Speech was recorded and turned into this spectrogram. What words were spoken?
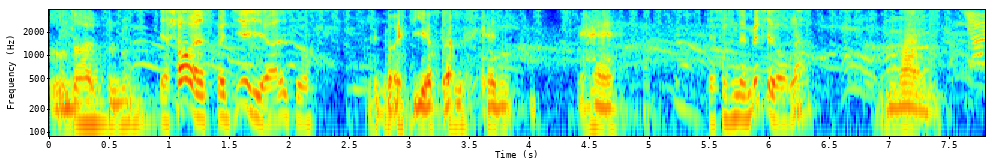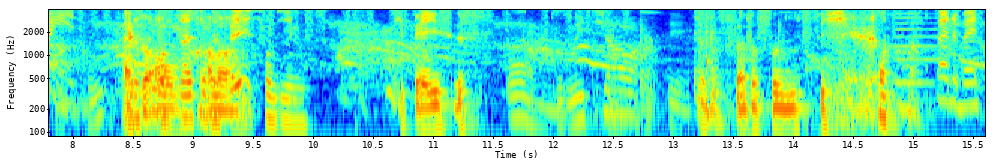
unterhalb von mir. Ja, schau, er ist bei dir hier, also. Leute, ihr habt alle keinen. Hä? Der ist doch in der Mitte, oder? Nein. Ja, Da Also ist doch, auch, da ist doch eine Base von ihm. die Base ist. Das ist einfach so lustig. keine Base.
